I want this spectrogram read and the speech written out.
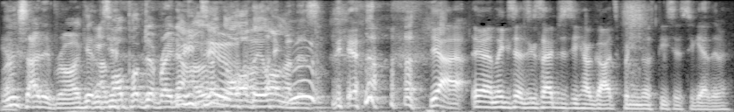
I'm excited, bro. I get, I'm all pumped up right now. Me I'm go all day long on this. yeah, yeah, yeah. And like you said, it's excited to see how God's putting those pieces together.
